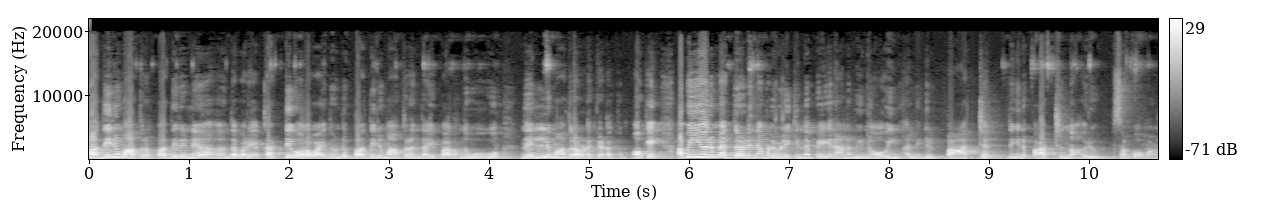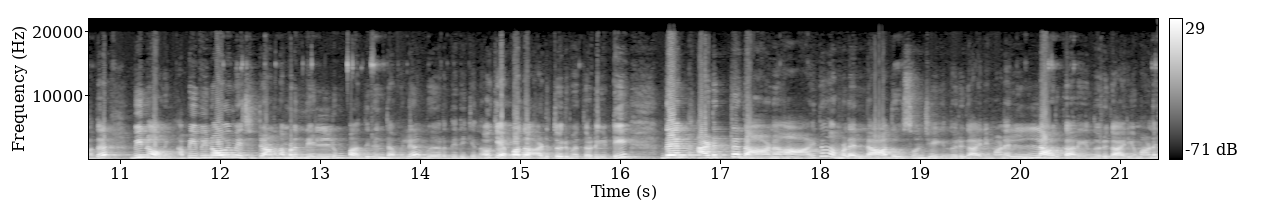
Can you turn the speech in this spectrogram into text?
പതിര് മാത്രം പതിരിന് എന്താ പറയാ കട്ടി കുറവായതുകൊണ്ട് പതിര് മാത്രം എന്തായി പറന്നു പോകും നെല്ല് മാത്രം അവിടെ കിടക്കും. ഓക്കെ അപ്പൊ ഈ ഒരു മെത്തേഡിനെ നമ്മൾ വിളിക്കുന്ന പേരാണ് വിനോവിങ് അല്ലെങ്കിൽ പാറ്റൽ. ഇതിങ്ങനെ പാറ്റുന്ന ഒരു സംഭവമാണത്. വിനോവിങ് അപ്പൊ ഈ വിനോവിങ് വെച്ചിട്ടാണ് നമ്മൾ നെല്ലും പതിരും തമ്മിൽ വേർതിരിക്കുന്നത്. ഓക്കെ അപ്പൊ അത് അടുത്തൊരു മെത്തേഡ് കിട്ടി. ദെൻ അടുത്തതാണ് ആ ഇത് നമ്മൾ എല്ലാ ദിവസവും ചെയ്യുന്ന ഒരു കാര്യമാണ് എല്ലാവർക്കും അറിയുന്ന ഒരു കാര്യമാണ്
